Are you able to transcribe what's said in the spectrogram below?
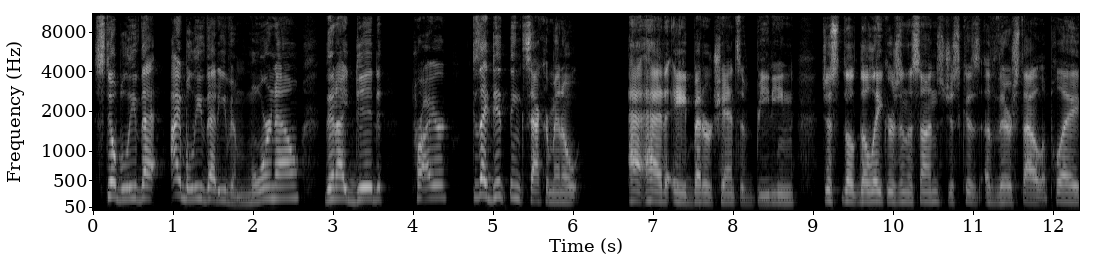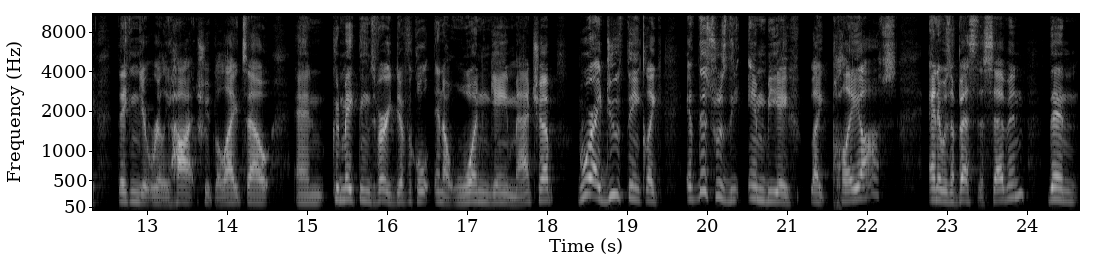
Still believe that. I believe that even more now than I did prior because I did think Sacramento had a better chance of beating just the, the Lakers and the Suns just because of their style of play. They can get really hot, shoot the lights out, and could make things very difficult in a one game matchup. Where I do think, like, if this was the NBA like playoffs and it was a best of seven, then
